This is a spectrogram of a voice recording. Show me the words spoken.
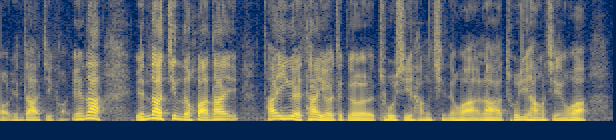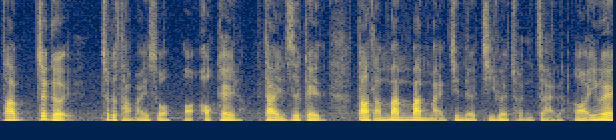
哦，元大金好，元大元大进的话，它它因为它有这个除夕行情的话，那除夕行情的话，它这个这个坦白说，哦，OK 了，它也是可以到达慢慢买进的机会存在了啊，因为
